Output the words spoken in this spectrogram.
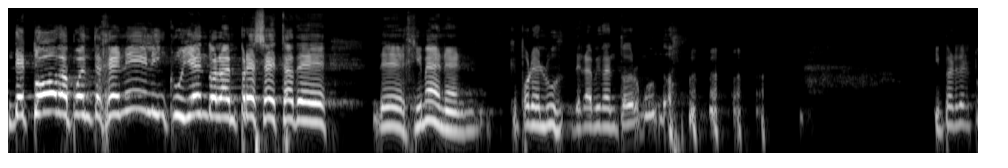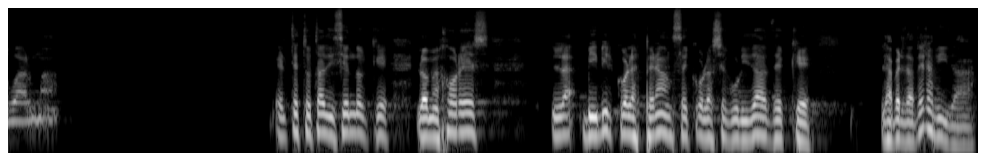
de toda Puente Genil, incluyendo la empresa esta de, de Jiménez, que pone luz de la vida en todo el mundo? y perder tu alma. El texto está diciendo que lo mejor es vivir con la esperanza y con la seguridad de que la verdadera vida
